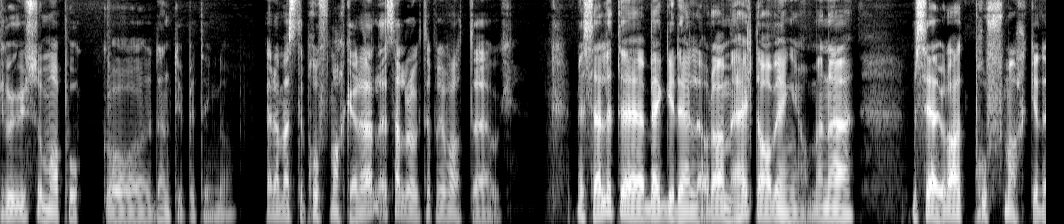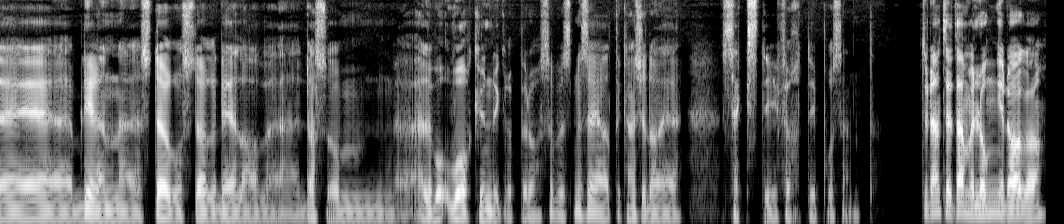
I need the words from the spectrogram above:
grus og vi har pukk og den type ting, da. Er det mest til proffmarkedet, eller selger dere til private òg? Vi selger til begge deler, og det er vi helt avhengige av. Men eh, vi ser jo da at proffmarkedet blir en eh, større og større del av eh, det som Eller vår, vår kundegruppe, da. Så hvis vi sier at det kanskje da er 60-40 prosent. Du nevnte dette med lange dager,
